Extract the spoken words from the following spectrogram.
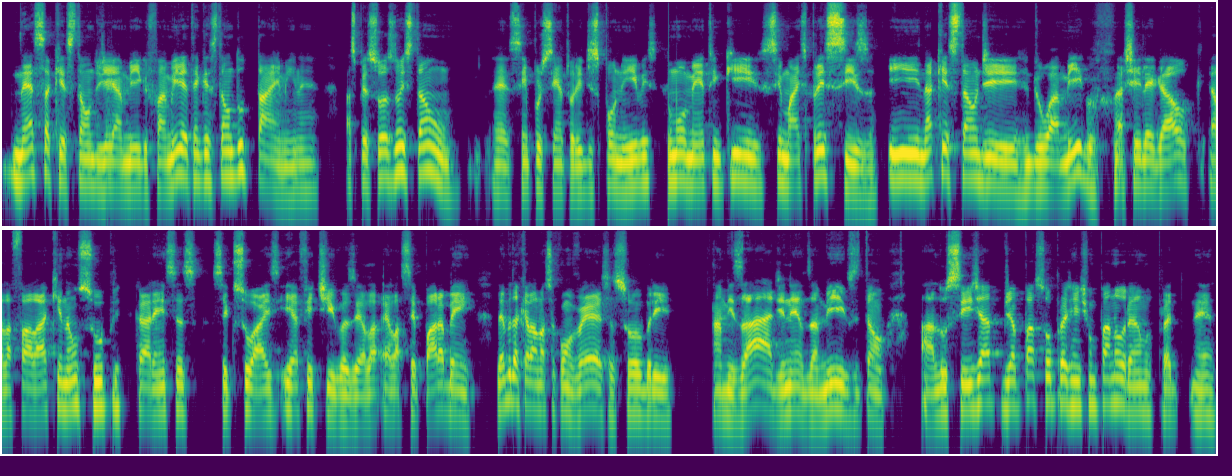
nessa questão de amigo e família tem questão do timing, né? as pessoas não estão é, 100% ali disponíveis no momento em que se mais precisa. E na questão de, do amigo, achei legal ela falar que não supre carências sexuais e afetivas, ela, ela separa bem. Lembra daquela nossa conversa sobre amizade, né, dos amigos. Então, a Lucy já, já passou para a gente um panorama pra, né,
